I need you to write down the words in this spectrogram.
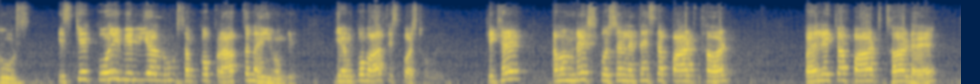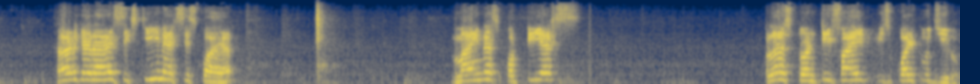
roots इसके कोई भी रियल रूट्स हमको प्राप्त नहीं होंगे ये हमको बात स्पष्ट हो गई ठीक है अब हम नेक्स्ट क्वेश्चन लेते हैं इसका पार्ट थर्ड पहले का पार्ट थर्ड है थर्ड कह रहा है sixteen x square minus forty x plus twenty five is equal to zero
